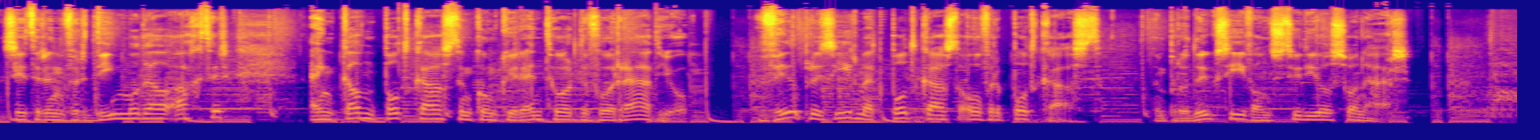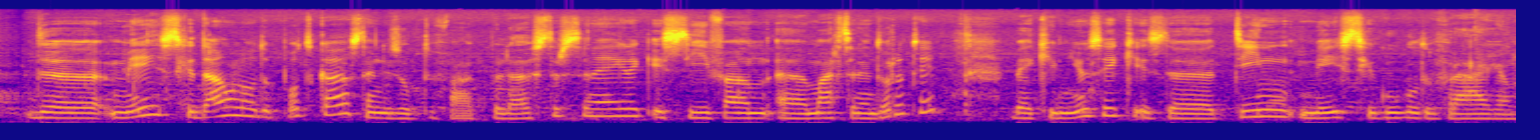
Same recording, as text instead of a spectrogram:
Zit er een verdienmodel achter? En kan podcast een concurrent worden voor radio? Veel plezier met Podcast over Podcast, een productie van Studio Sonar. De meest gedownloade podcast, en dus ook de vaak beluisterste eigenlijk, is die van uh, Maarten en Dorothy. Bij Q-Music is de tien meest gegoogelde vragen.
